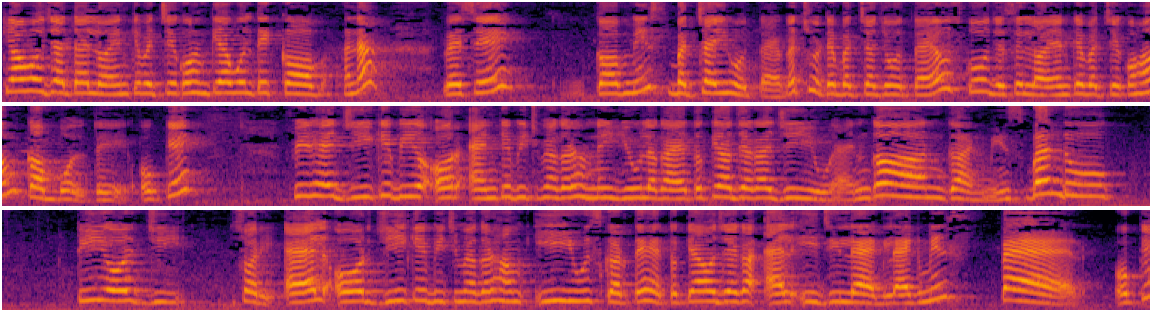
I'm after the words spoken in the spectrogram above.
क्या हो जाता है? लोयन के बच्चे को हम क्या बोलते हैं? कब। है ना? वैसे कब मीन्स बच्चा ही होता है। अगर छोटे बच्चा जो होता है, उसको जैसे लॉयन के बच्चे को हम कब बोलते हैं, ओके? फिर है जी के बी और एन के बीच में अगर हमने यू लगाया तो क्या हो जाएगा? G U N. Gun. Gun means बंदूक। टी और जी सॉरी एल और जी के बीच में अगर हम ई e यूज़ करते हैं तो क्या हो जाएगा? L E G leg leg means पैर ओके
